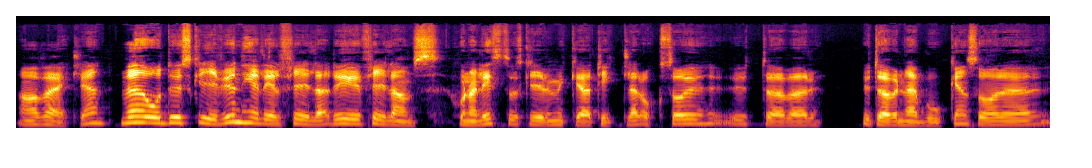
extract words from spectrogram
Ja, verkligen. Och du skriver ju en hel del frilans, du är ju frilansjournalist och skriver mycket artiklar också utöver, utöver den här boken. Så har det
